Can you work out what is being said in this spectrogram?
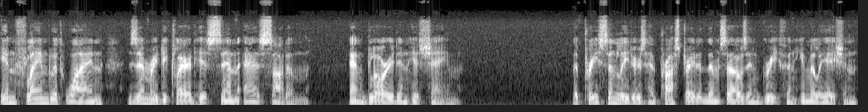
Inflamed with wine, Zimri declared his sin as Sodom, and gloried in his shame. The priests and leaders had prostrated themselves in grief and humiliation,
